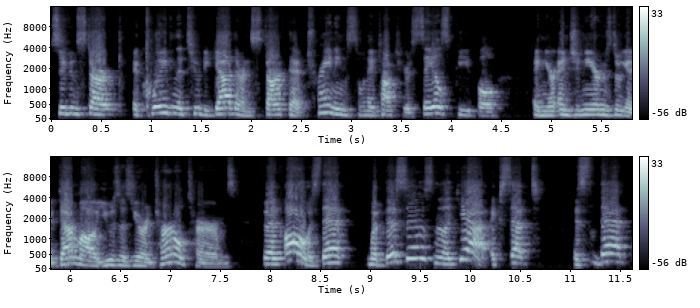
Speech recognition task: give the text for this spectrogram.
so you can start equating the two together and start that training. So when they talk to your salespeople and your engineer who's doing a demo uses your internal terms, they're like, oh, is that what this is? And they're like, yeah, except it's that,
